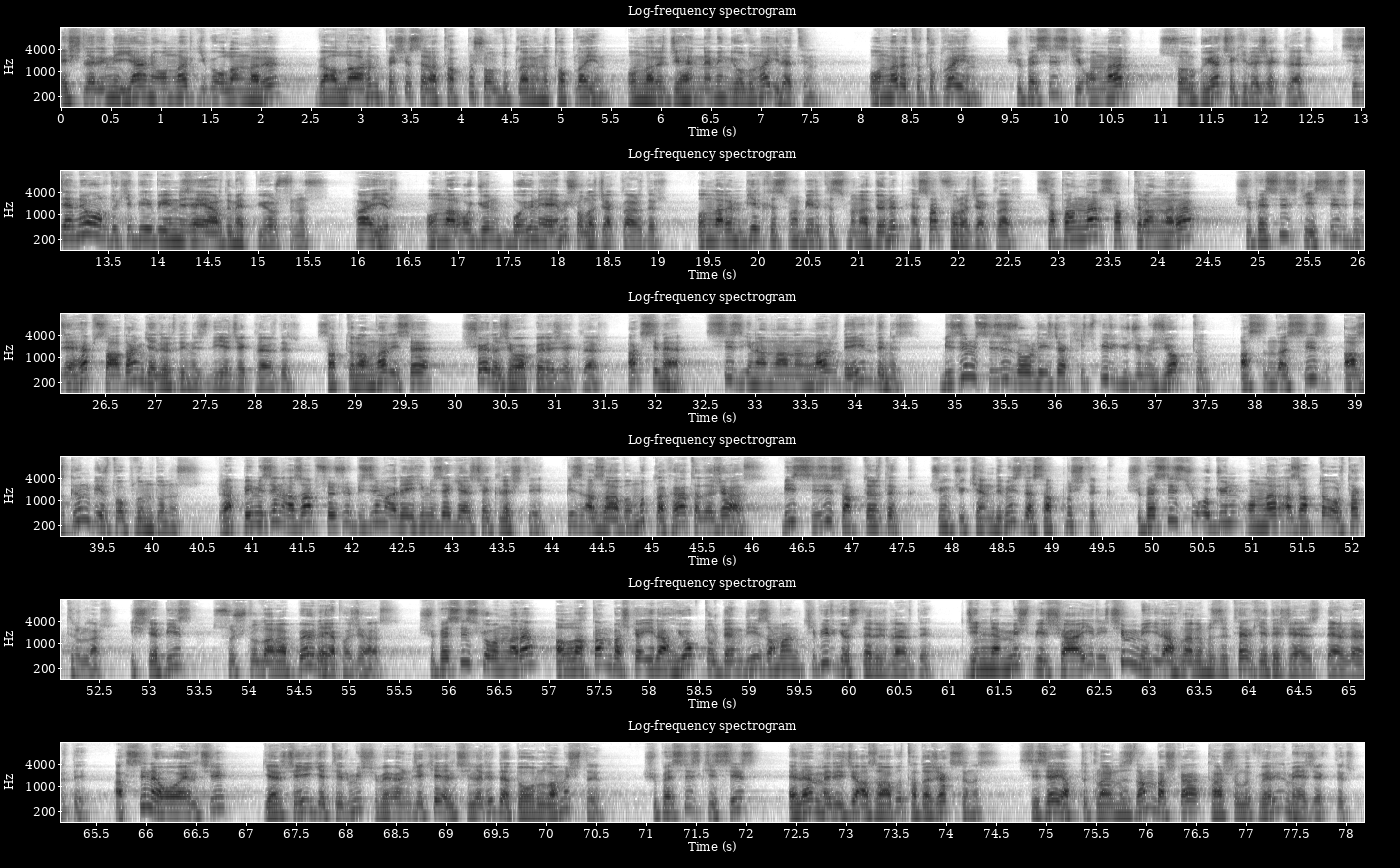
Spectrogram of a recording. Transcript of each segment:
eşlerini yani onlar gibi olanları ve Allah'ın peşi sıra tapmış olduklarını toplayın. Onları cehennemin yoluna iletin. Onları tutuklayın. Şüphesiz ki onlar sorguya çekilecekler. Size ne oldu ki birbirinize yardım etmiyorsunuz? Hayır, onlar o gün boyun eğmiş olacaklardır. Onların bir kısmı bir kısmına dönüp hesap soracaklar. Sapanlar saptıranlara şüphesiz ki siz bize hep sağdan gelirdiniz diyeceklerdir. Saptıranlar ise şöyle cevap verecekler. Aksine siz inananlar değildiniz. Bizim sizi zorlayacak hiçbir gücümüz yoktu. Aslında siz azgın bir toplumdunuz. Rabbimizin azap sözü bizim aleyhimize gerçekleşti. Biz azabı mutlaka tadacağız. Biz sizi saptırdık. Çünkü kendimiz de sapmıştık. Şüphesiz ki o gün onlar azapta ortaktırlar. İşte biz suçlulara böyle yapacağız. Şüphesiz ki onlara Allah'tan başka ilah yoktur dendiği zaman kibir gösterirlerdi. Cinlenmiş bir şair için mi ilahlarımızı terk edeceğiz derlerdi. Aksine o elçi gerçeği getirmiş ve önceki elçileri de doğrulamıştı. Şüphesiz ki siz elem verici azabı tadacaksınız. Size yaptıklarınızdan başka karşılık verilmeyecektir.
